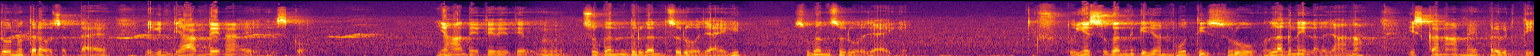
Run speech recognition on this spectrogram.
दोनों तरह हो सकता है लेकिन ध्यान देना है इसको। यहाँ देते देते सुगंध दुर्गंध शुरू हो जाएगी। सुगंध शुरू हो जाएगी। तो ये सुगंध की जो अनुभूति शुरू लगने लग जाना, इसका नाम है प्रवृत्ति।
